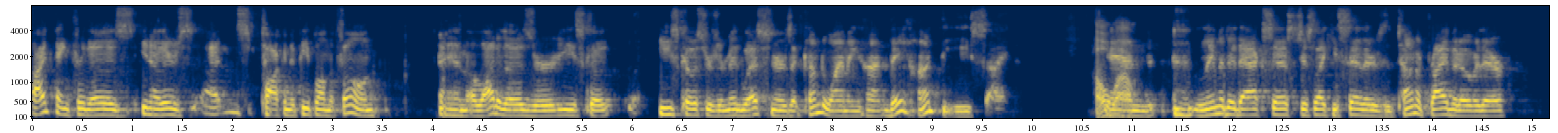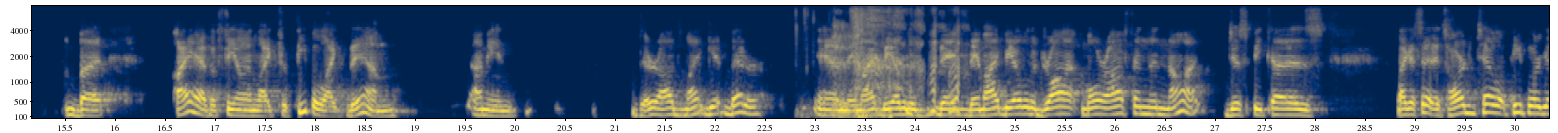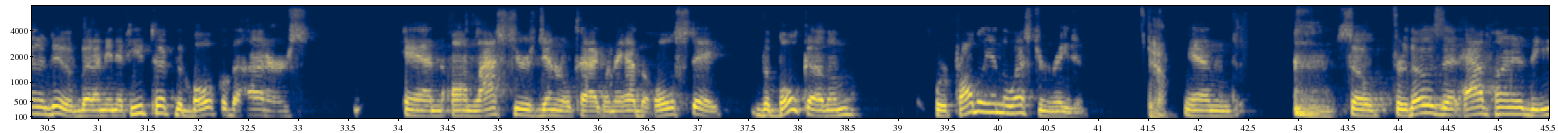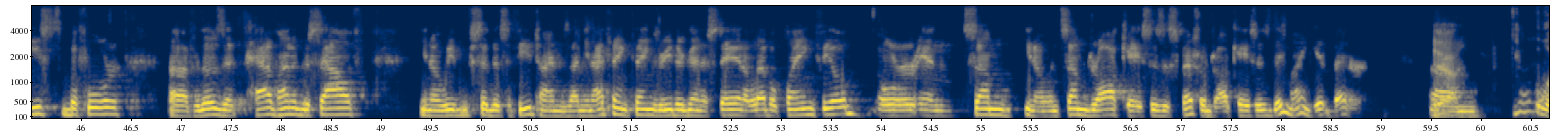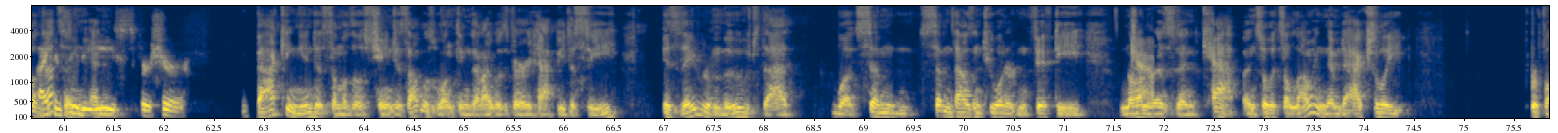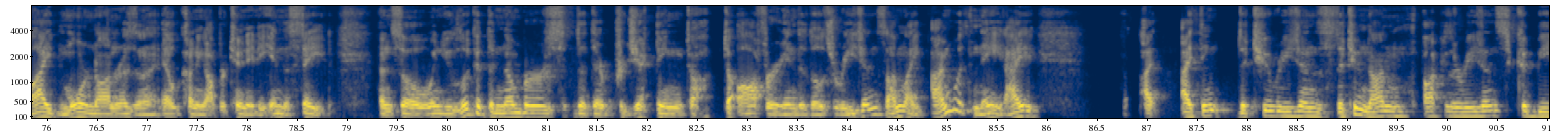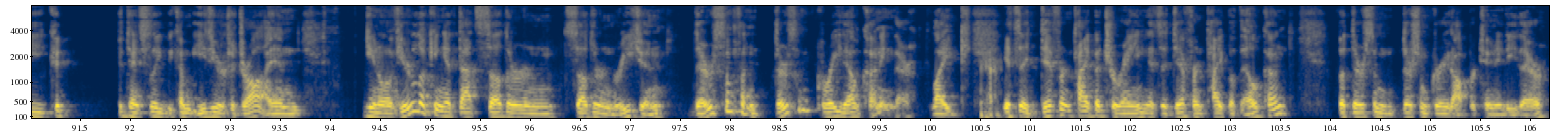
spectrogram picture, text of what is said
I think for those, you know, there's uh, talking to people on the phone, and a lot of those are East Coast, East Coasters or Midwesterners that come to Wyoming hunt. They hunt the east side. Oh and wow! limited access, just like you said. There's a ton of private over there, but I have a feeling like for people like them, I mean, their odds might get better, and they might be able to they, they might be able to draw it more often than not, just because. Like I said, it's hard to tell what people are going to do. But I mean, if you took the bulk of the hunters and on last year's general tag, when they had the whole state, the bulk of them were probably in the western region. Yeah. And so for those that have hunted the east before, uh, for those that have hunted the south, you know, we've said this a few times. I mean, I think things are either going to stay at a level playing field or in some, you know, in some draw cases, the special draw cases, they might get better. Yeah. Um, well, I can see the east for sure. Backing into some of those changes, that was one thing that I was very happy to see is they removed that what seven seven thousand two hundred and fifty non-resident cap. cap, and so it's allowing them to actually provide more non-resident elk hunting opportunity in the state. And so when you look at the numbers that they're projecting to to offer into those regions, I'm like I'm with Nate. I I I think the two regions, the two non-popular regions could be could potentially become easier to draw and you know, if you're looking at that southern southern region, there's something there's some great elk hunting there. Like yeah. it's a different type of terrain, it's a different type of elk hunt, but there's some there's some great opportunity there.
